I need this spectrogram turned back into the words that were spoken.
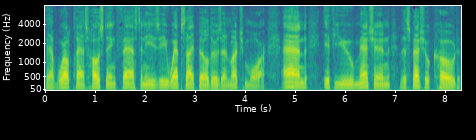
they have world-class hosting, fast and easy website builders, and much more. And if you mention the special code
